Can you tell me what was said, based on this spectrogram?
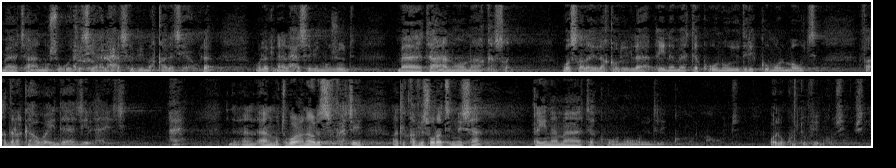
مات عن مسودته على حسب مقالة هؤلاء ولكن على حسب الموجود مات عنه ناقصا. وصل إلى قول الله أينما تكونوا يدرككم الموت فأدركه عند هذه الآية. الآن مطبوع هنا ولا صفحتيه وتلقى في سورة النساء أينما تكونوا يدرككم الموت. ولو كنتم في بروج مشيدة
